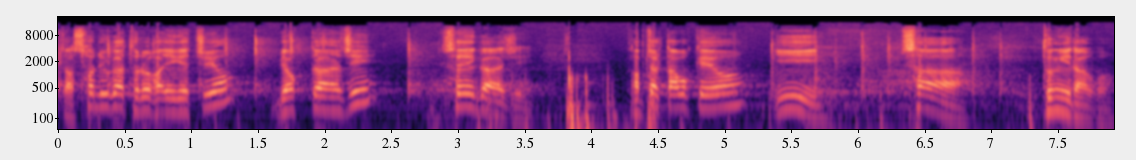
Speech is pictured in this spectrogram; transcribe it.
자, 서류가 들어가야겠지요? 몇 가지? 세 가지. 앞잘 따볼게요. 2, 4 등이라고.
